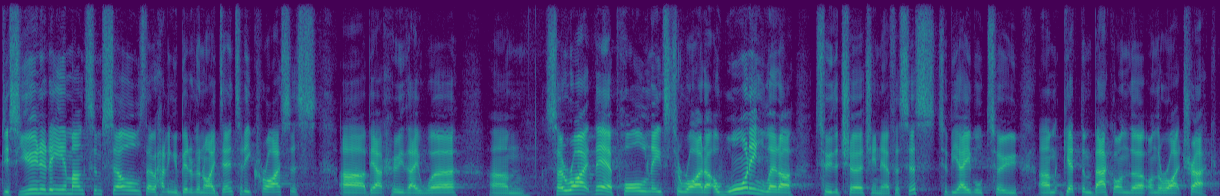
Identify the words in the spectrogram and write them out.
disunity amongst themselves. They were having a bit of an identity crisis uh, about who they were. Um, so, right there, Paul needs to write a, warning letter to the church in Ephesus to be able to um, get them back on the, on the right track.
